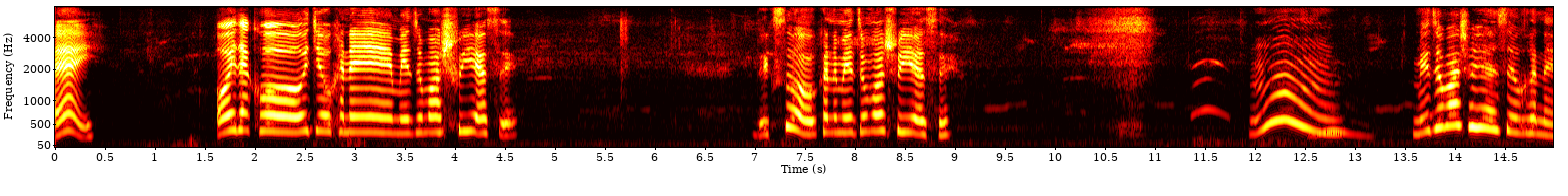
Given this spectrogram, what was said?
এই, ওই দেখো, ওই যে ওখানে মেজমা শুয়ে আছে। দেখছ? ওখানে মেজমা শুয়ে আছে। মেজমা শুয়ে আছে ওখানে।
